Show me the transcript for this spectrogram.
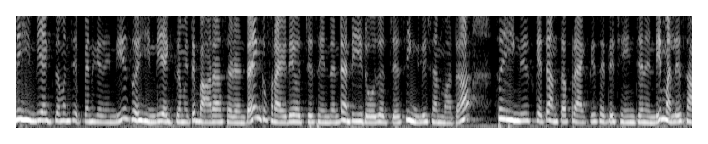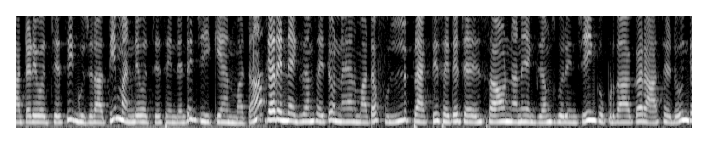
నేను హిందీ ఎగ్జామ్ అని చెప్పాను కదండి. సో హిందీ ఎగ్జామ్ అయితే బాగా రాశాడంట. ఇంకా ఫ్రైడే వచ్చేసి ఏంటంటే అంటే ఈ రోజు వచ్చేసి ఇంగ్లీష్ అనమాట సో ఇంగ్లీష్కి అయితే అంత ప్రాక్టీస్ అయితే చేయించానండి. మళ్ళీ సాటర్డే వచ్చేసి గుజరాతీ మండే వచ్చేసి ఏంటంటే జీకే అనమాట ఇంకా రెండు ఎగ్జామ్స్ అయితే ఉన్నాయన్నమాట. ఫుల్ ప్రాక్టీస్ అయితే చేస్తూ ఉన్నాను ఎగ్జామ్స్ గురించి. ఇంక ఇప్పుడు దాకా రాశాడు ఇంక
